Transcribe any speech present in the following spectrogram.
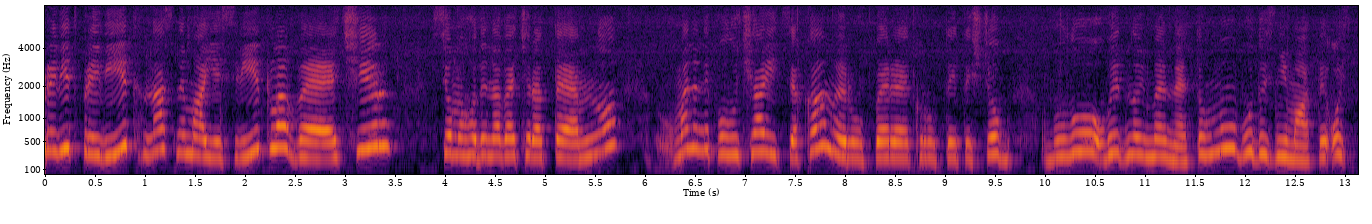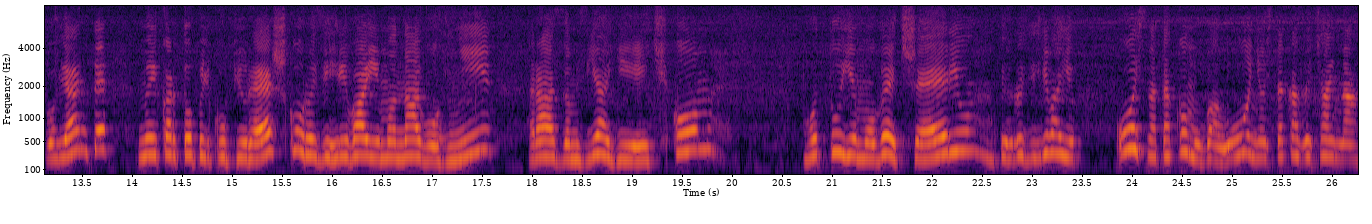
привіт-привіт! У нас немає світла, вечір. Сьома година вечора темно. У мене не виходить камеру перекрутити, щоб було видно й мене. Тому буду знімати. Ось погляньте, ми картопельку пюрешку розігріваємо на вогні разом з яєчком. Готуємо вечерю. Розігріваю ось на такому балоні. Ось така звичайна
